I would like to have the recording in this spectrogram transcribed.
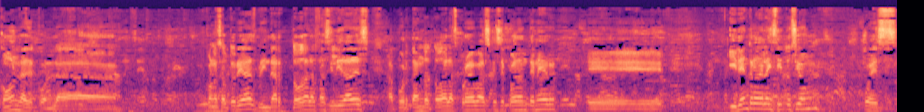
con la, con la con las autoridades, brindar todas las facilidades, aportando todas las pruebas que se puedan tener. Eh, y dentro de la institución, pues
